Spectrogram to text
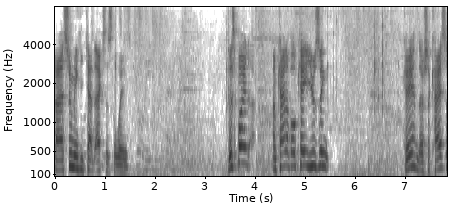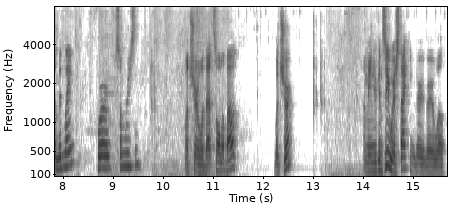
Uh, assuming he can't access the wave. This point, I'm kind of okay using... Okay, there's a Kai'Sa mid lane for some reason. Not sure what that's all about, but sure. I mean, you can see we're stacking very, very well.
